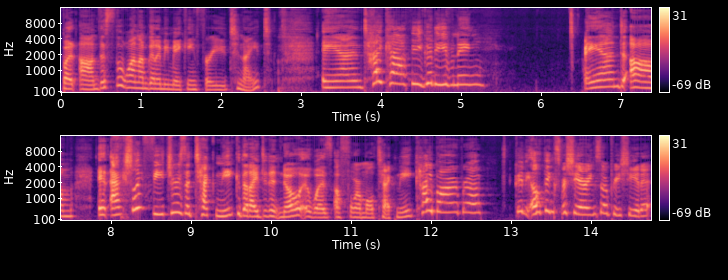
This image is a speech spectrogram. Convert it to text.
But um, this is the one I'm going to be making for you tonight. And hi, Kathy. Good evening. And um, it actually features a technique that I didn't know it was a formal technique. Hi, Barbara. Good. Oh, thanks for sharing. So appreciate it.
